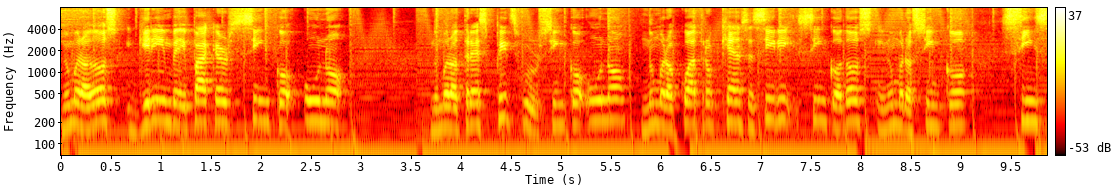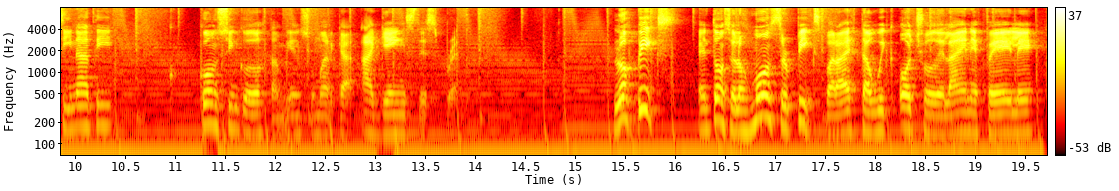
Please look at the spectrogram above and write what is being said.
Número 2, Green Bay Packers, 5-1. Número 3, Pittsburgh, 5-1. Número 4, Kansas City, 5-2. Y número 5, Cincinnati, con 5-2 también su marca against the spread. Los picks, entonces los Monster Picks para esta Week 8 de la NFL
